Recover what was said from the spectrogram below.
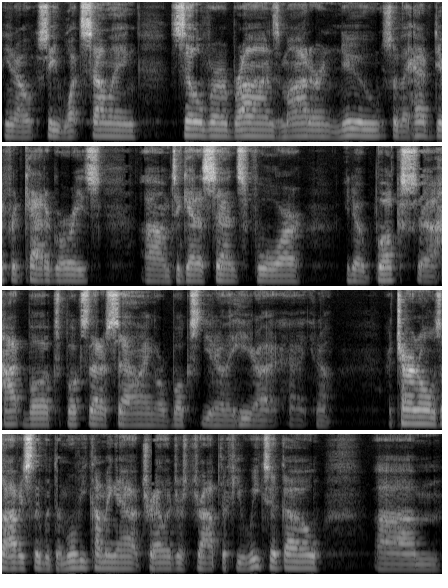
you know, see what's selling, silver, bronze, modern, new. So they have different categories um, to get a sense for, you know, books, uh, hot books, books that are selling, or books, you know, that he, uh, uh, you know, Eternals, obviously with the movie coming out, trailer just dropped a few weeks ago. Um,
